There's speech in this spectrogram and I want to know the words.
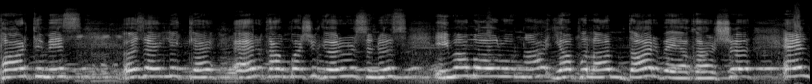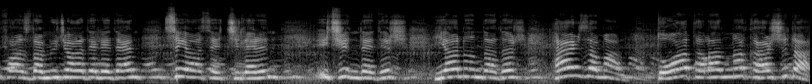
partimiz özellikle Erkanbaş'ı görürsünüz İmamoğlu'na yapılan darbeye karşı en fazla mücadele eden siyasetçilerin içindedir, yanındadır. Her zaman Doğa Talan'ına karşı da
